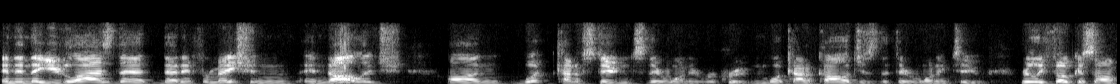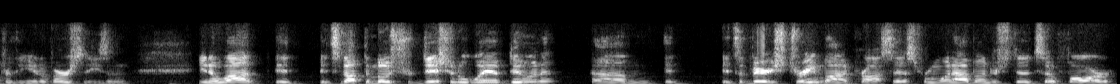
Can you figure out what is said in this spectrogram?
and then they utilize that that information and knowledge on what kind of students they're wanting to recruit and what kind of colleges that they're wanting to really focus on for the universities. And you know, while it, it's not the most traditional way of doing it, um, it it's a very streamlined process from what I've understood so far,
